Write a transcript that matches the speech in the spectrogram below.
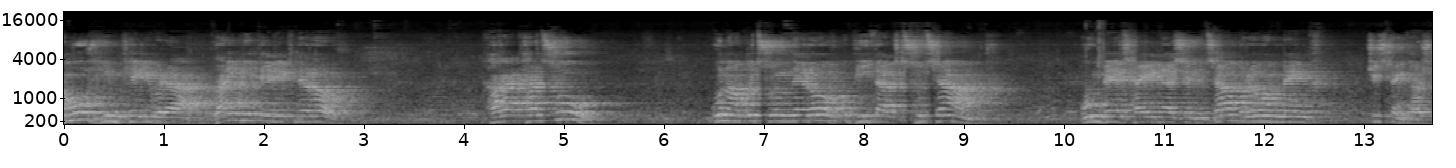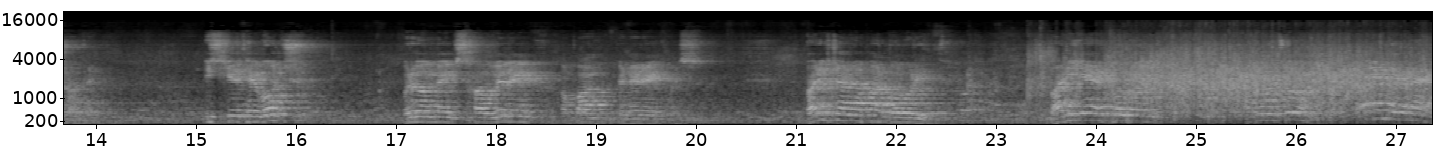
ամուր հիմքերի վրա, լայն գիտելիքներով, քաղաքացու ունակություններով ու գիտակցությամբ ու մեծ հայրենասիրությամբ, ուրեմն մենք ճիշտ ենք աշխատել։ Իսկ եթե ոչ, ուրեմն մենք սխալվել ենք, ապա կներեք մեզ։ Բարի ճանապարհ բոլորիդ։ Բարի երբ բոլորիդ։ Հաջողություն։ Այն եղեք։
